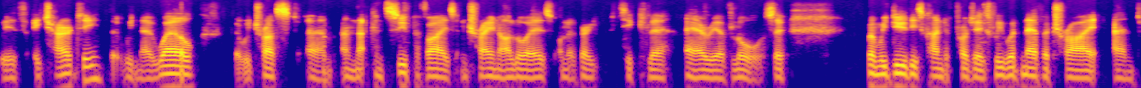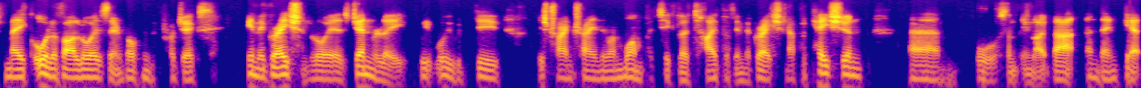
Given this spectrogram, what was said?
with a charity that we know well, that we trust, um, and that can supervise and train our lawyers on a very particular area of law. So, when we do these kind of projects, we would never try and make all of our lawyers that are involved in the projects immigration lawyers generally. We, we would do is try and train them on one particular type of immigration application um, or something like that, and then get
